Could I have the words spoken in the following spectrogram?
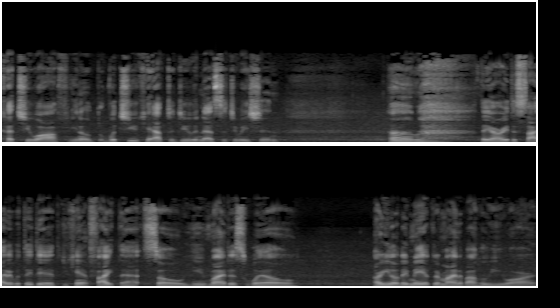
cut you off you know what you have to do in that situation. Um they already decided what they did you can't fight that so you might as well or you know they made up their mind about who you are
